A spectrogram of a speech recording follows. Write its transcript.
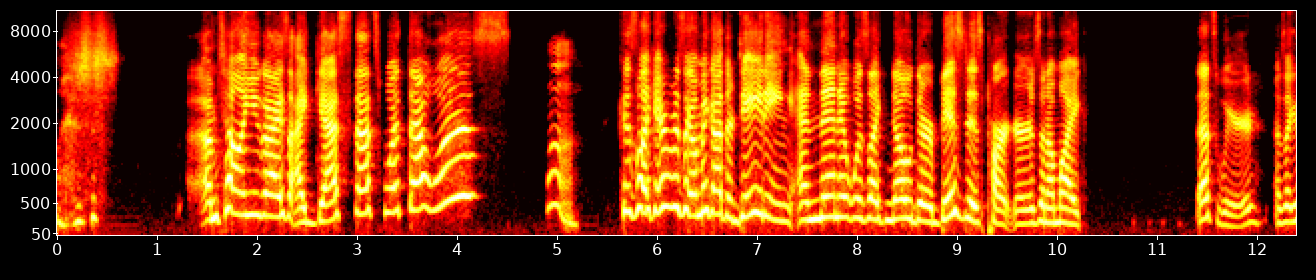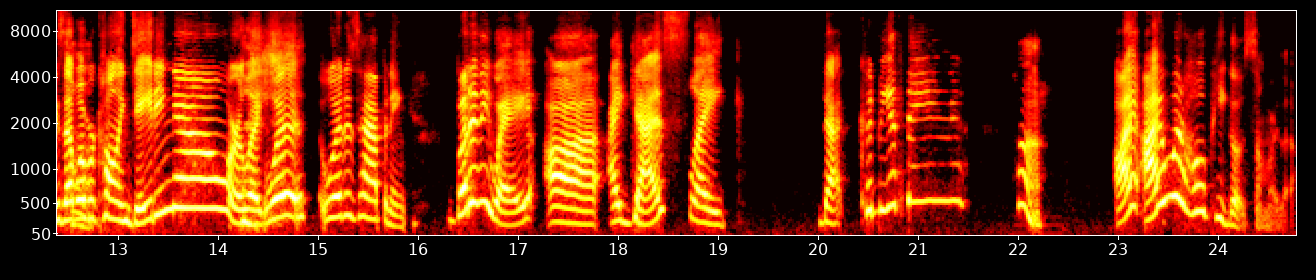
I'm telling you guys, I guess that's what that was. Hmm. Cause like everyone's like, oh my god, they're dating, and then it was like, no, they're business partners, and I'm like, that's weird. I was like, is that what we're calling dating now, or like what what is happening? But anyway, uh, I guess like that could be a thing. Huh. I I would hope he goes somewhere though.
